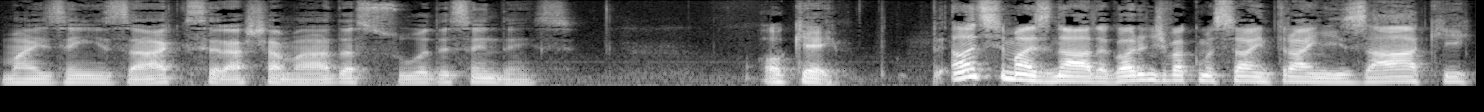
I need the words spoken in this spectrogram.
mas em Isaac será chamada a sua descendência. Ok. Antes de mais nada, agora a gente vai começar a entrar em Isaac,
